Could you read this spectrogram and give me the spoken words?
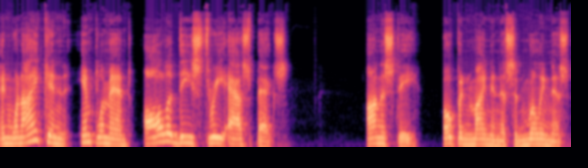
And when I can implement all of these three aspects honesty, open mindedness, and willingness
